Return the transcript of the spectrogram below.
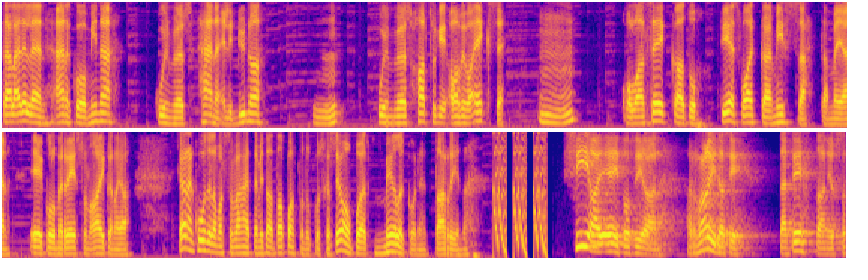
täällä edelleen NK minä, kuin myös hän eli Dyna, Mm. kuin myös Hatsuki Alviva Exe. Mm. Ollaan seikkailtu ties vaikka ja missä tämän meidän E3-reissun aikana ja käydään kuuntelemassa vähän, että mitä on tapahtunut, koska se on pojat melkoinen tarina. CIA tosiaan raidasi tämän tehtaan, jossa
